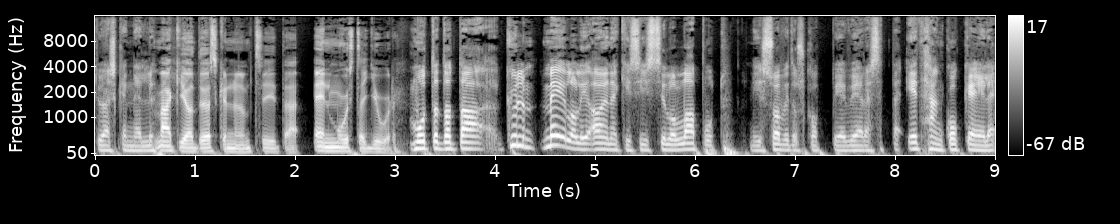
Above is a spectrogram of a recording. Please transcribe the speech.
työskennellyt. Mäkin olen työskennellyt, mutta siitä en muista juuri. Mutta tota, kyllä meillä oli ainakin siis silloin laput niissä sovituskoppien vieressä, että et hän kokeile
